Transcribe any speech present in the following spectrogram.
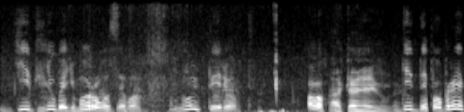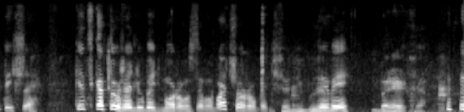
Дід любить морозиво. Ну і вперед. О, А то не любить. дід не побритий ще. Кицька теж любить морозиво, бач, що робить. Сьогодні буде Диви. береться.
